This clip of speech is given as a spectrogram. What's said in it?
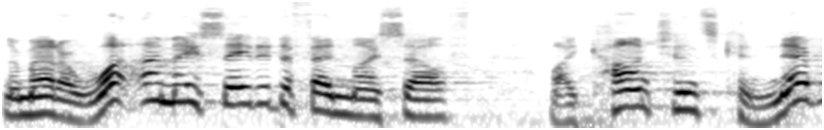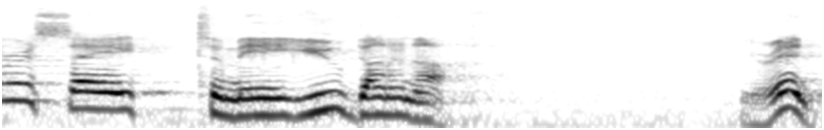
No matter what I may say to defend myself, my conscience can never say to me, You've done enough. You're in.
